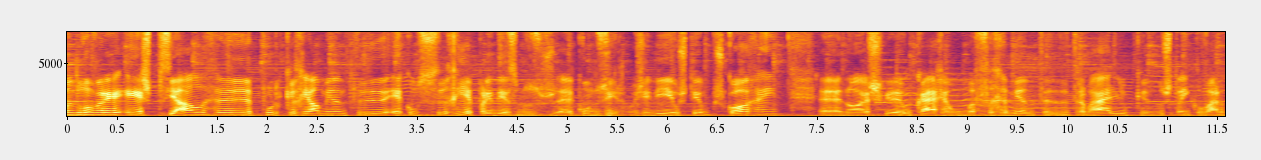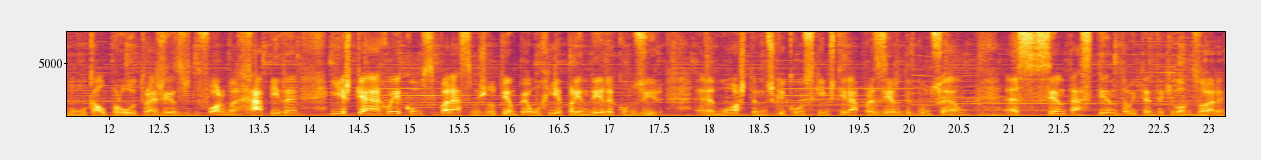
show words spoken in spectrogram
Land Rover é, é especial eh, porque realmente é como se reaprendêssemos a conduzir. Hoje em dia os tempos correm, eh, nós, eh, o carro é uma ferramenta de trabalho que nos tem que levar de um local para outro, às vezes de forma rápida, e este carro é como se parássemos no tempo, é um reaprender a conduzir. Mostra-nos que conseguimos tirar prazer de condução a 60, a 70, 80 km hora,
